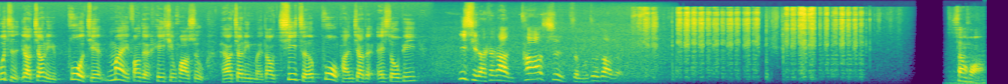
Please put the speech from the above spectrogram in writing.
不止要教你破解卖方的黑心话术，还要教你买到七折破盘价的 SOP。一起来看看他是怎么做到的。上滑。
